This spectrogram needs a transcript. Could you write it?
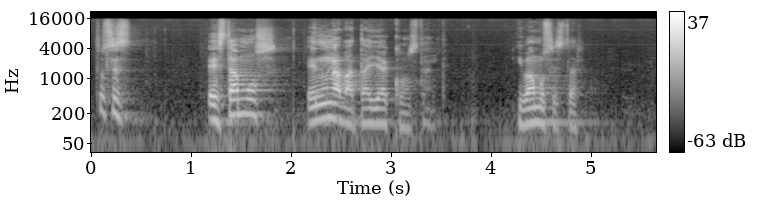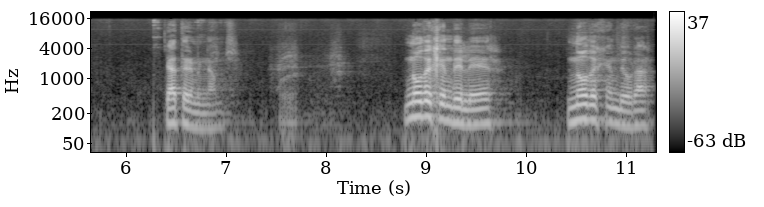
Entonces, estamos en una batalla constante y vamos a estar. Ya terminamos. No dejen de leer, no dejen de orar.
